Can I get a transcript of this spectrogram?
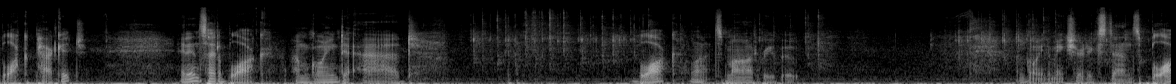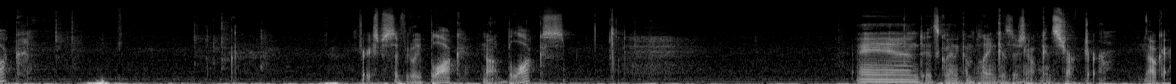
block package. And inside a block, I'm going to add block, let's mod reboot. I'm going to make sure it extends block. Very specifically block, not blocks. And it's going to complain because there's no constructor. Okay.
